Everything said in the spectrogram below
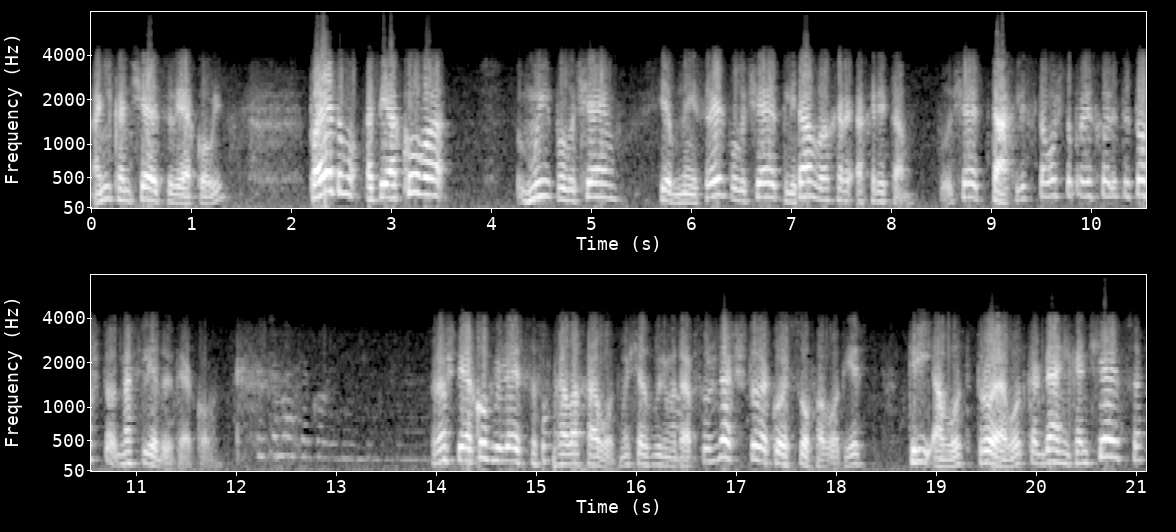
они кончаются в Иакове. Поэтому от Иакова мы получаем, все на Израиль получают летам в Ахритам, получают тахлис того, что происходит, и то, что наследует Иакова. Потому что Иаков является Галахавод. Мы сейчас будем это обсуждать, что такое Софавод. Есть три авод, трое авод. Когда они кончаются,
